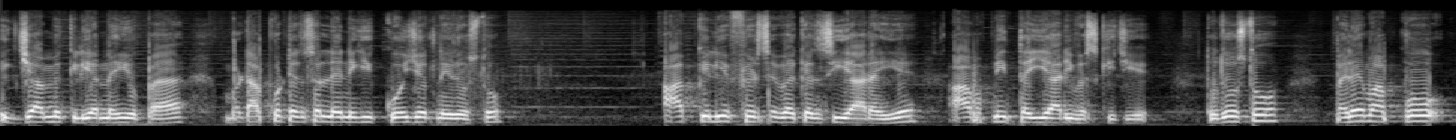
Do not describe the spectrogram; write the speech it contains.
एग्ज़ाम में क्लियर नहीं हो पाया बट आपको टेंशन लेने की कोई ज़रूरत नहीं दोस्तों। आपके लिए फिर से वैकेंसी आ रही है। आप अपनी तैयारी बस कीजिए। तो दोस्तों, पहले हम आपको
